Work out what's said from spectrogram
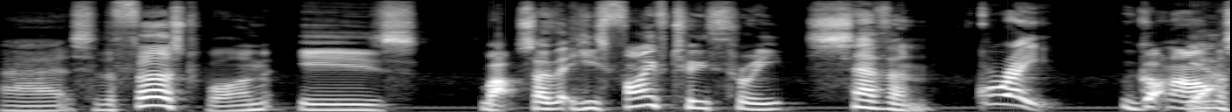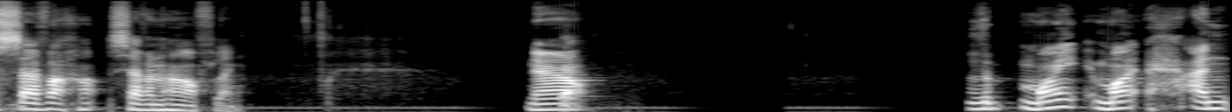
Uh, so the first one is well, so that he's five two three seven. Great, we've got an armor Yeah. seven seven halfling. Now, the, my my and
